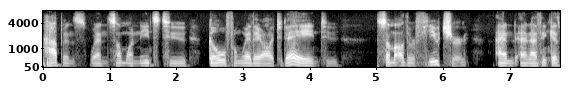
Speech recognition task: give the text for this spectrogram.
happens when someone needs to go from where they are today into some other future. And, and I think as,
